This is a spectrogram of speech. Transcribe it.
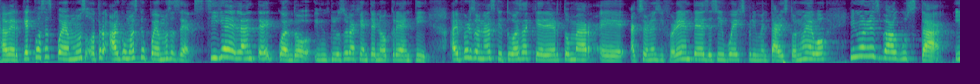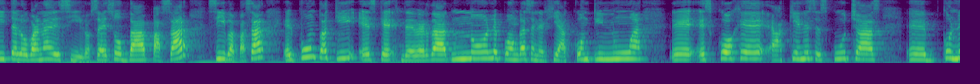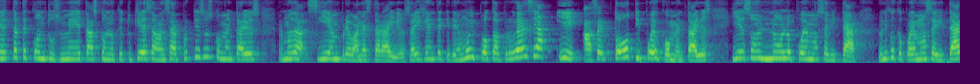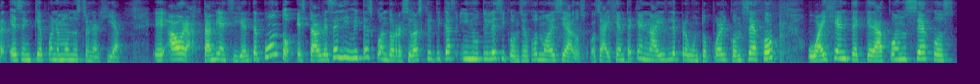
A ver, ¿qué cosas podemos, otro, algo más que podemos hacer? Sigue adelante cuando incluso la gente no crea en ti. Hay personas que tú vas a querer tomar eh, acciones diferentes, decir, voy a experimentar esto nuevo y no les va a gustar y te lo van a decir. O sea, eso va a pasar, sí va a pasar. El punto aquí es que de verdad no le pongas energía, continúa, eh, escoge a quienes escuchas, eh, conéctate con tus metas, con lo que tú quieres avanzar, porque esos comentarios, hermosa, siempre van a estar ahí. O sea, hay gente que tiene muy poca prudencia y hace todo tipo de comentarios y eso no lo podemos evitar. Lo único que podemos evitar es en qué ponemos nuestra energía. Eh, ahora, también, siguiente punto, establece límites cuando recibas críticas inútiles y consejos no deseados. O sea, hay gente que nadie le preguntó por el consejo o hay gente que da consejos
